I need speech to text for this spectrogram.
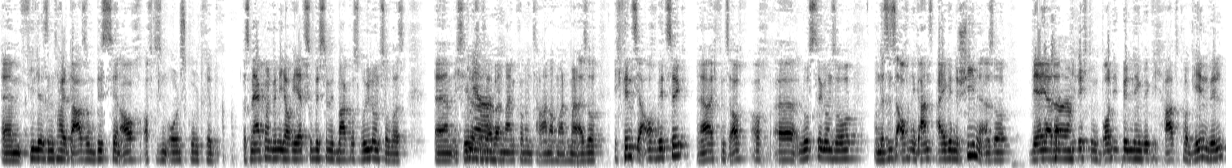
ähm, viele sind halt da so ein bisschen auch auf diesem Oldschool-Trip. Das merkt man, wenn ich auch jetzt so ein bisschen mit Markus Rühl und sowas. Ähm, ich sehe das ja. selber in meinem Kommentar noch manchmal. Also ich finde es ja auch witzig, ja, ich finde es auch, auch äh, lustig und so. Und es ist auch eine ganz eigene Schiene. Also wer ja Klar. dann in die Richtung Bodybuilding wirklich hardcore gehen will,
